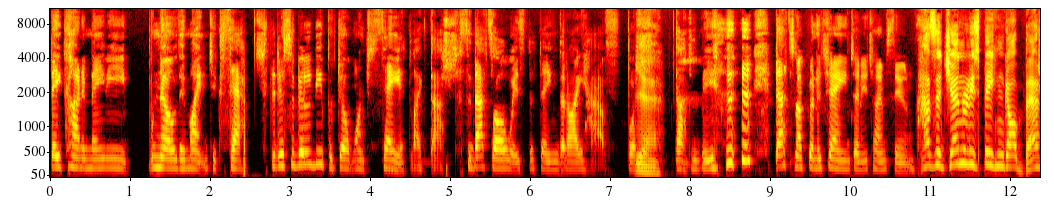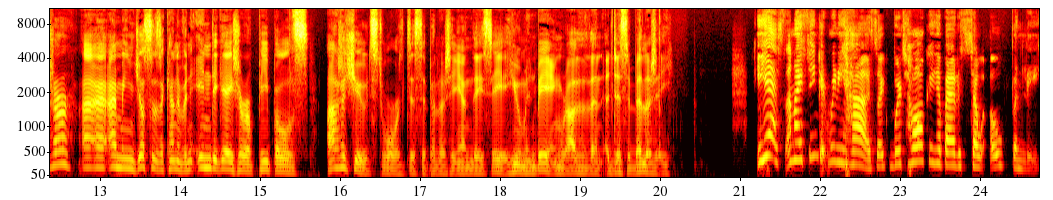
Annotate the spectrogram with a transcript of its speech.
they kind of maybe know they mightn't accept the disability but don't want to say it like that. So that's always the thing that i have but yeah. that'll be that's not going to change anytime soon. Has it generally speaking got better? I, I mean just as a kind of an indicator of people's attitudes towards disability and they see a human being rather than a disability Yes, and I think it really has. Like we're talking about it so openly,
